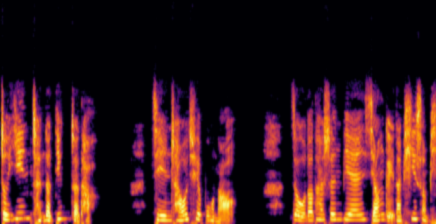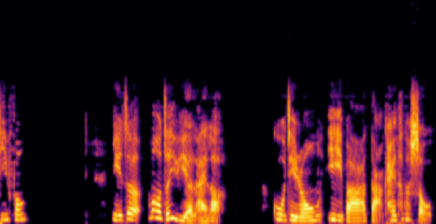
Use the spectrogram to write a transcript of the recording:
正阴沉地盯着他。锦朝却不恼，走到他身边，想给他披上披风。你这冒着雨也来了。顾锦荣一把打开他的手，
